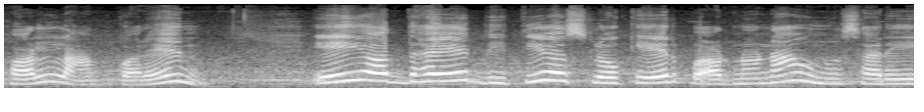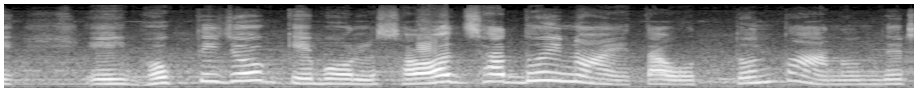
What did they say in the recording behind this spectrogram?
ফল লাভ করেন। এই অধ্যায়ের দ্বিতীয় শ্লোকের বর্ণনা অনুসারে এই ভক্তিযোগ কেবল সহজসাধ্যই নয়, তা অত্যন্ত আনন্দের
